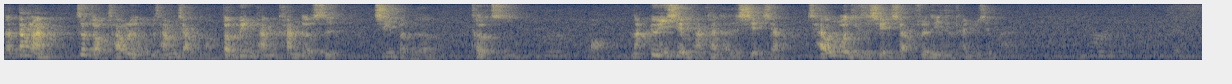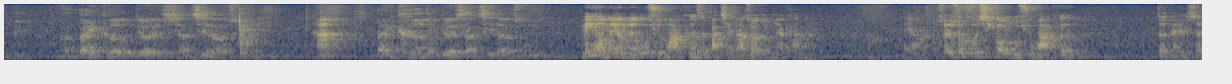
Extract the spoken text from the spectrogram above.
那当然，这种财务人我们常讲的嘛，本命盘看的是基本的特质，哦，那运线盘看才是现象，财务问题是现象，所以你一定是看运线盘。那带科不就小气得出名？啊？代科不就小气得出名？没有没有没有，武曲化科是把钱拿出来给人家看的，啊。哎呀，所以说夫妻宫武曲化科的男生，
